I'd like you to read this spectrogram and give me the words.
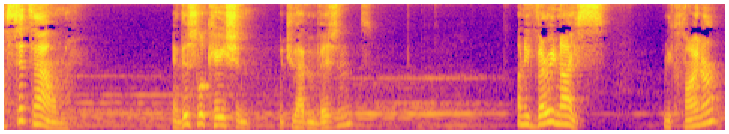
Now sit down in this location which you have envisioned on a very nice recliner.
